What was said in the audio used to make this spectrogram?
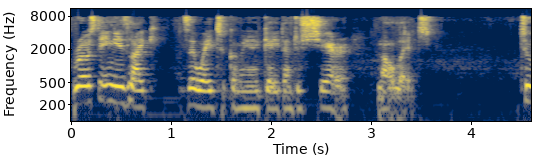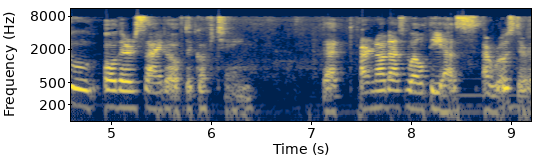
roasting is like a way to communicate and to share knowledge to other side of the coffee chain that are not as wealthy as a roaster.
